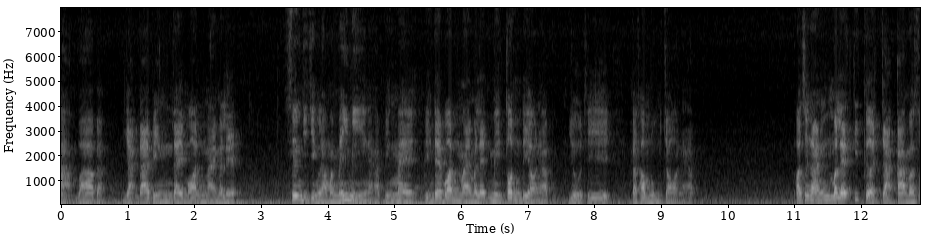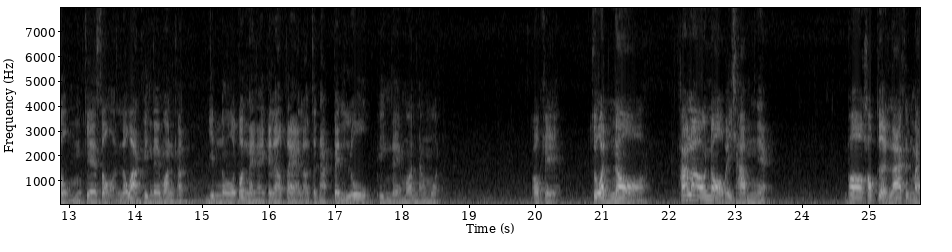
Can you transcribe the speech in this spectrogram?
ถามว่าแบบอยากได้พิงไดมอนด์ไม้เมล็ด ซึ่งจริงๆแล้วมันไม่มีนะครับพิงไม้พิงไดมอนด์ไม้เมล็ดมีต้นเดียวนะครับ อยู่ที่กระท่อมลุงจรนะครับ เพราะฉะนั้นเมล็ดที่เกิดจากการผสมเกสรระหว่างพิงไดมอนด์กับยิมโนต้นไหนๆก็แล้วแต่เราจะนับเป็นลูกพิงไดมอนด์ทั้งหมด โอเค ส่วนหน่อ ถ้าเราเอาหน่อไปชำเนี่ย พอเขาเกิดรากขึ้นมา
